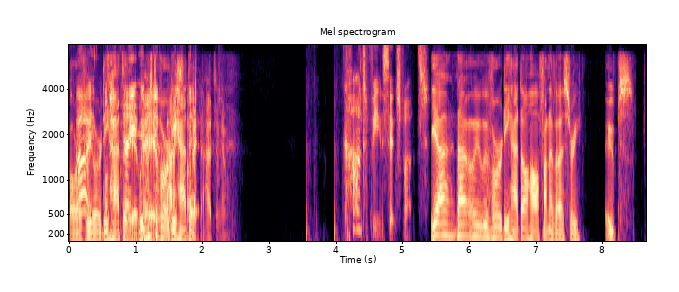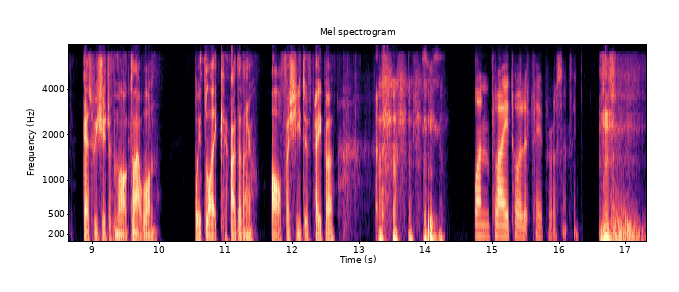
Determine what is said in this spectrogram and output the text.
Or have we already had it? We must have already had it. I don't know. Can't have been six months. Yeah, no, we- we've already had our half anniversary. Oops. Guess we should have marked that one with like, I don't know, half a sheet of paper. One ply toilet paper or something.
